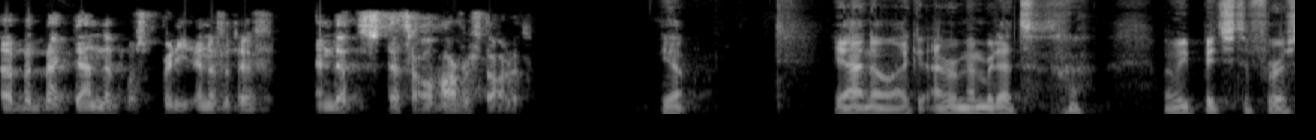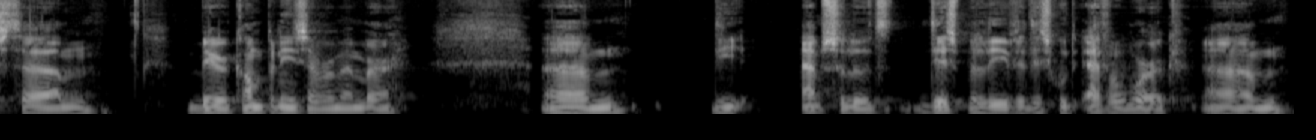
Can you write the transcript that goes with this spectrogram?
Uh, but back then, that was pretty innovative, and that's that's how Harver started. Yeah, yeah, no, I, I remember that when we pitched the first um, bigger companies, I remember um, the absolute disbelief that this could ever work. Um,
